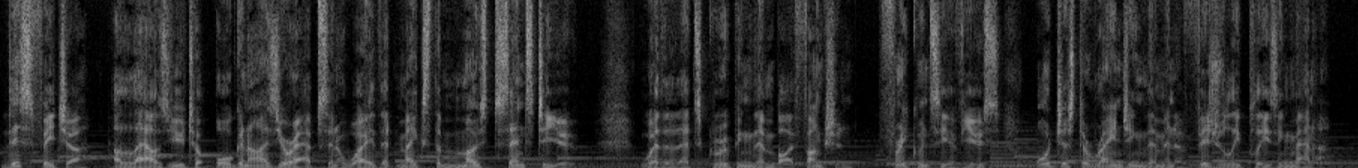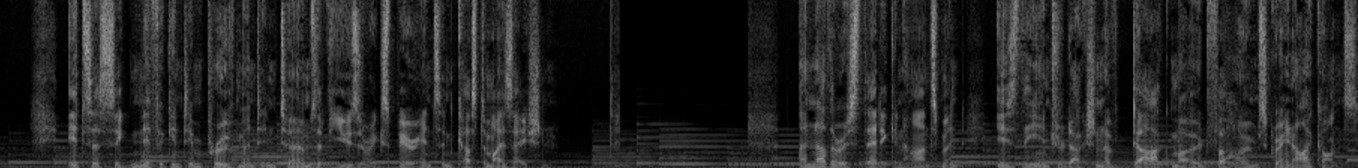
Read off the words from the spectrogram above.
This feature allows you to organize your apps in a way that makes the most sense to you, whether that's grouping them by function frequency of use, or just arranging them in a visually pleasing manner. It's a significant improvement in terms of user experience and customization. Another aesthetic enhancement is the introduction of dark mode for home screen icons.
